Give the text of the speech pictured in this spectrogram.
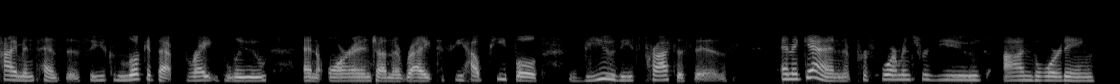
time intensive. So you can look at that bright blue and orange on the right to see how people view these processes. And again, performance reviews, onboarding,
